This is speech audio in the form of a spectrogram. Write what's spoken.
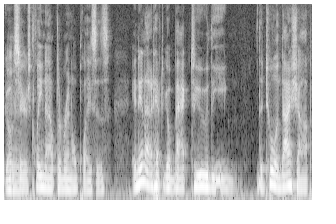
go Mm-hmm. upstairs, clean out the rental places, and then I would have to go back to the, the tool and die shop,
